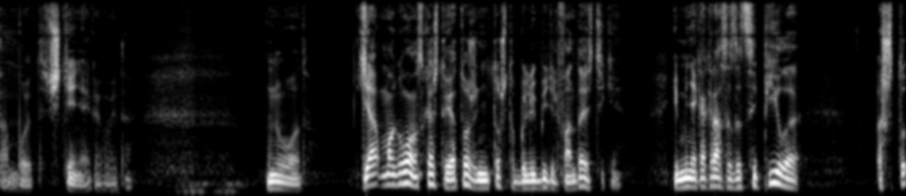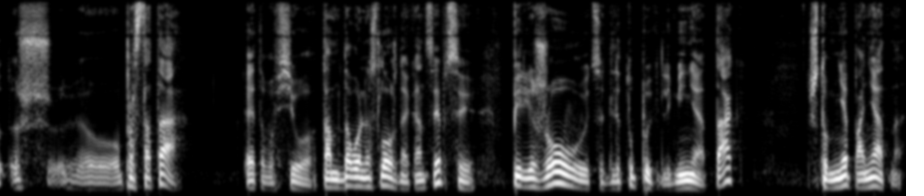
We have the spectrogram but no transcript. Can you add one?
там будет чтение какое-то. Ну вот. Я могу вам сказать, что я тоже не то чтобы любитель фантастики. И меня как раз и зацепила что, ш- э, простота этого всего. Там довольно сложные концепции пережевываются для тупых, для меня так, что мне понятно.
